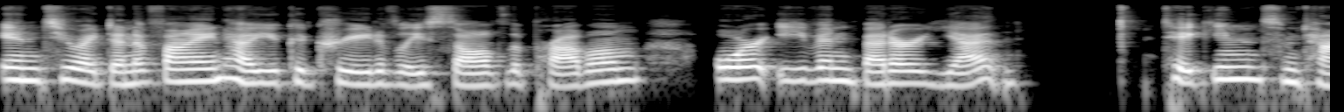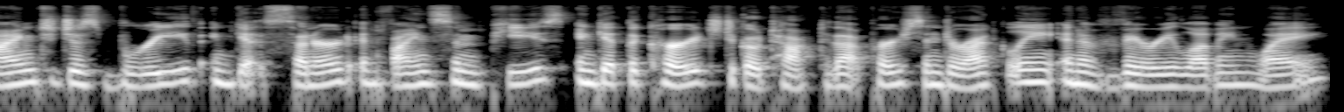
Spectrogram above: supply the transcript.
into identifying how you could creatively solve the problem, or even better yet, taking some time to just breathe and get centered and find some peace and get the courage to go talk to that person directly in a very loving way.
